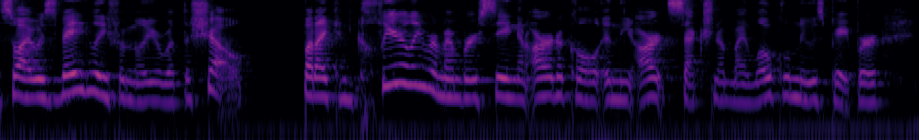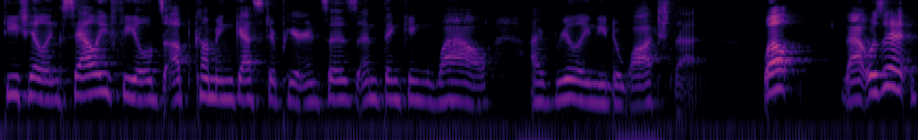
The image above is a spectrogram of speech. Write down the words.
so I was vaguely familiar with the show. But I can clearly remember seeing an article in the arts section of my local newspaper detailing Sally Field's upcoming guest appearances and thinking, wow, I really need to watch that. Well, that was it.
